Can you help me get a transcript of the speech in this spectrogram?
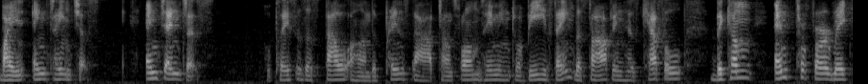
by an enchantress, enchantress who places a spell on the prince that transforms him into a beast and the staff in his castle become anthropomorphic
